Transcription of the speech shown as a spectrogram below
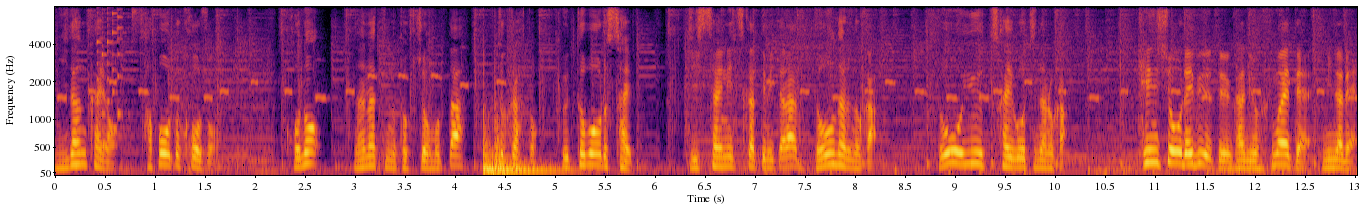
2段階のサポート構造。この7つの特徴を持ったフットクラフトフットボールスタイル。実際に使ってみたらどうなるのか。どういう使い心地なのか。検証レビューという感じを踏まえてみんなで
